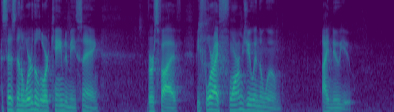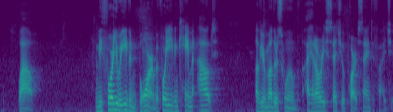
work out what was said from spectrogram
It says, Then the word of the Lord came to me, saying, verse 5, Before I formed you in the womb, I knew you. Wow. And before you were even born, before you even came out of your mother's womb, I had already set you apart, sanctified you.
